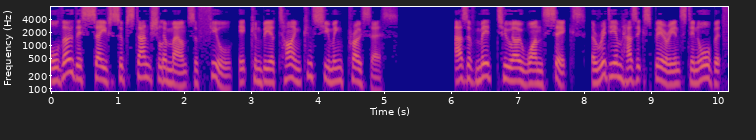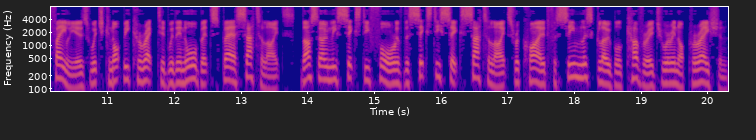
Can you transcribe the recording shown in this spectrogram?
Although this saves substantial amounts of fuel, it can be a time-consuming process. As of mid-2016, Iridium has experienced in-orbit failures which cannot be corrected with in-orbit spare satellites, thus only 64 of the 66 satellites required for seamless global coverage were in operation.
